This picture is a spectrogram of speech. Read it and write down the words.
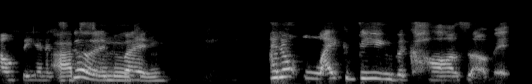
healthy and it's Absolutely. good, but I don't like being the cause of it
